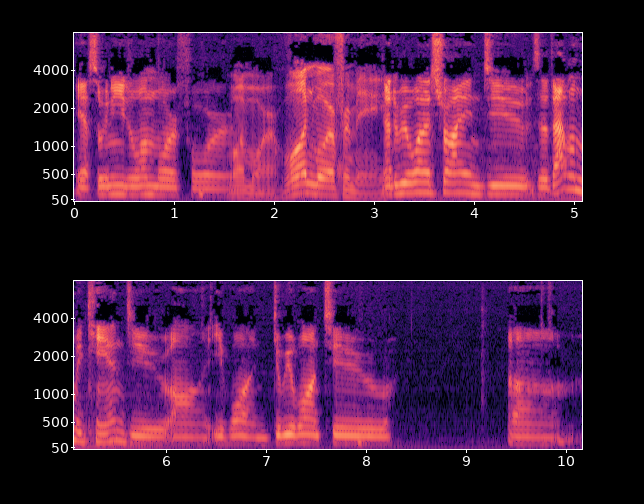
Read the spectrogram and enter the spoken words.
yeah. So we need one more for. One more. One more for me. Now, do we want to try and do so? That one we can do on E one. Do we want to? Um,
